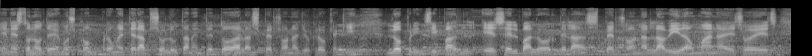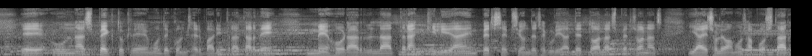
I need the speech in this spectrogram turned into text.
En esto nos debemos comprometer absolutamente todas las personas. Yo creo que aquí lo principal es el valor de las personas, la vida humana, eso es eh, un aspecto que debemos de conservar y tratar de mejorar la tranquilidad en percepción de seguridad de todas las personas y a eso le vamos a apostar,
